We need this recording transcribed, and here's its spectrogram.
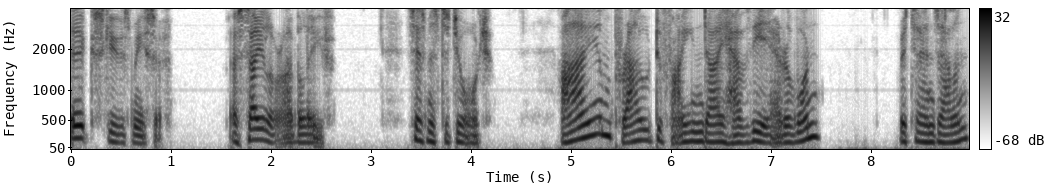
"Excuse me, sir. A sailor, I believe?" says Mr. George. "I am proud to find I have the air of one," returns Allan,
